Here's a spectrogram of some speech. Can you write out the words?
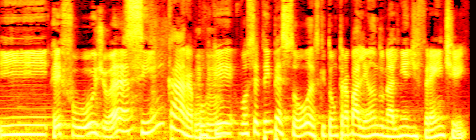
E... Refúgio, é. Sim, cara, uhum. porque uhum. você tem pessoas que estão trabalhando na linha de frente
